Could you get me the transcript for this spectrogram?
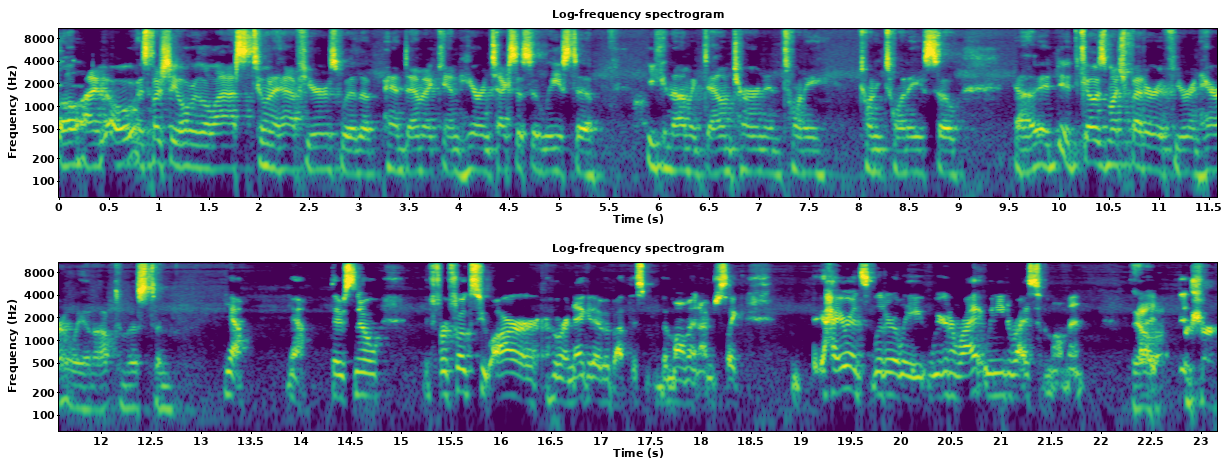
Well, I, oh, especially over the last two and a half years with a pandemic, and here in Texas, at least, a economic downturn in 20, 2020. So uh, it, it goes much better if you're inherently an optimist. And yeah, yeah, there's no for folks who are who are negative about this the moment. I'm just like higher ed's literally we're gonna rise. We need to rise to the moment. Yeah, the, sure.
